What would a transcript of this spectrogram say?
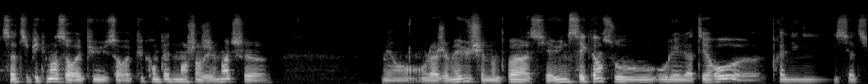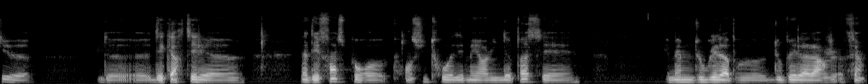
ça, typiquement, ça aurait, pu, ça aurait pu complètement changer le match. Euh, mais on, on l'a jamais vu. Je sais même pas s'il y a eu une séquence où, les latéraux prennent l'initiative d'écarter la défense pour, pour, ensuite trouver des meilleures lignes de passe et, et même doubler la, doubler la large, enfin,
